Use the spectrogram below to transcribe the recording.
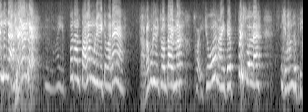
நில்லுங்க நான் இப்பதான் தலை முழுகிட்டு வரேன். தலைமுடிக்கிட்டு வந்தா என்ன? ஐயோ நான் இதை எப்படி சொல்ல? இங்க வாங்க இப்படி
